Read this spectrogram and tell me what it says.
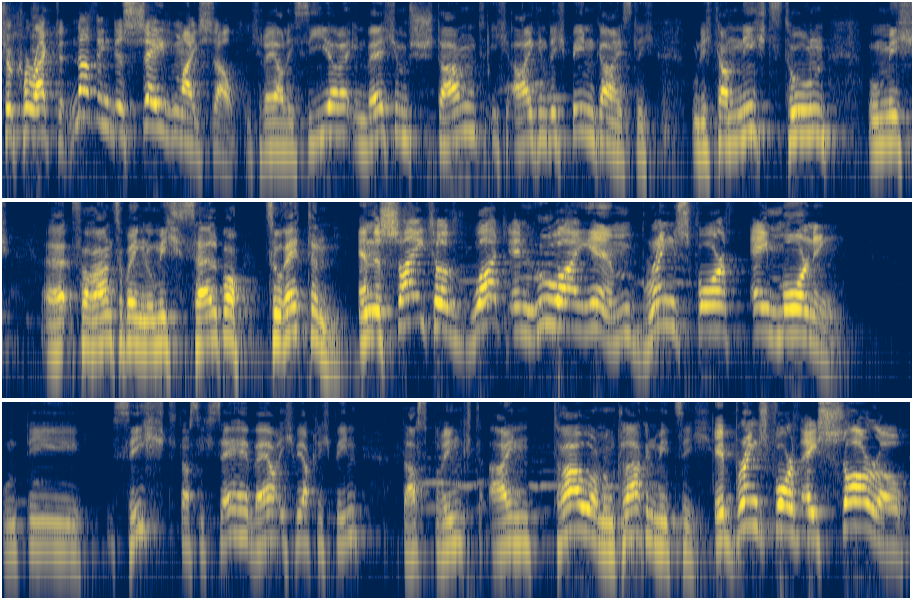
to correct it, nothing to save myself. Ich realisiere, in welchem Stand ich eigentlich bin geistlich und ich kann nichts tun, um mich äh, voranzubringen, um mich selber zu retten. And the sight of what and who I am brings forth a mourning. Und die Sicht, dass ich sehe, wer ich wirklich bin, das bringt ein Trauern und Klagen mit sich. It brings forth a sorrow,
